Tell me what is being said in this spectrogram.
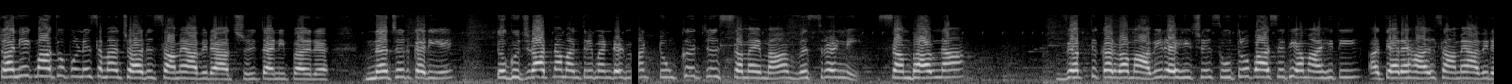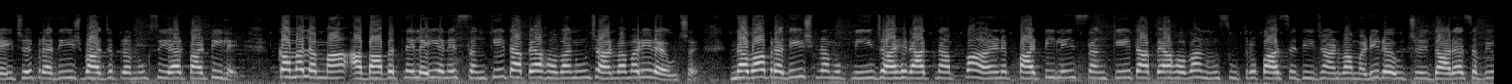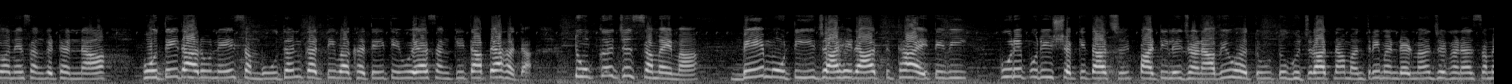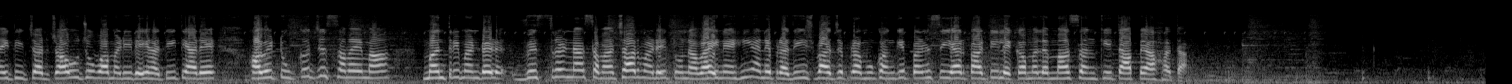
તો અનેક મહત્વપૂર્ણ સમાચાર સામે આવી રહ્યા છે. તેની પર નજર કરીએ તો ગુજરાતના મંત્રીમંડળમાં ટૂંક જ સમયમાં વિસ્તરણની સંભાવના વ્યક્ત કરવામાં આવી રહી છે. સૂત્રો પાસેથી આ માહિતી અત્યારે હાલ સામે આવી રહી છે. પ્રદેશ ભાજપ પ્રમુખ સી આર પાટીલે કમલમમાં આ બાબતને લઈ અને સંકેત આપ્યા હોવાનું જાણવા મળી રહ્યું છે. નવા પ્રદેશ પ્રમુખની જાહેરાતના પણ પાટીલે સંકેત આપ્યા હોવાનું સૂત્રો પાસેથી જાણવા મળી રહ્યું છે. ધારાસભ્યો અને સંગઠનના હોદ્દેદારોને સંબોધન કરતી વખતે તેઓએ આ સંકેત આપ્યા હતા. ટૂંક જ સમયમાં બે મોટી જાહેરાત થાય તેવી પૂરેપૂરી શક્યતા છે. પાટીલે જણાવ્યું હતું તો ગુજરાતના મંત્રીમંડળમાં જે ઘણા સમયથી ચર્ચાઓ જોવા મળી રહી હતી ત્યારે હવે ટૂંક જ સમયમાં મંત્રીમંડળ વિસ્તરણના સમાચાર મળે તો નવાઈ નહીં અને પ્રદેશ ભાજપ પ્રમુખ અંગે પણ સી આર પાટીલે કમલમમાં સંકેત આપ્યા હતા.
